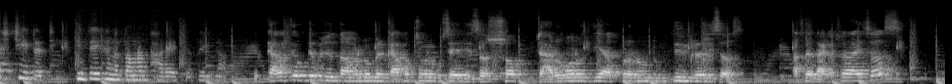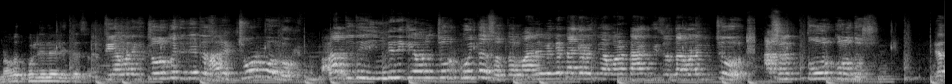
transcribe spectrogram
আসছি এটা ঠিক কিন্তু এখানে তো আমরা ভাড়ায় তাই না? কালকে অব্দি পর্যন্ত আমার রুমের কাপড় চোপড় গুছাই দিছ সব ঝাড়ু মারু দিয়ে পুরো রুম টুক তিন করে দিছস। আজকে ঢাকা শহর আইছস নগদ বলি লই দিতেছ তুই আমার চোর কইতে যেতেছ আরে চোর বলব কেন? আর তুই তো ইন্ডিয়াকে আমার চোর কইতেছ তোর মানে বেগে টাকা তুই আমার ডাক দিছ তার মানে আমি চোর। আসলে তোর কোনো দোষ নেই। এটা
